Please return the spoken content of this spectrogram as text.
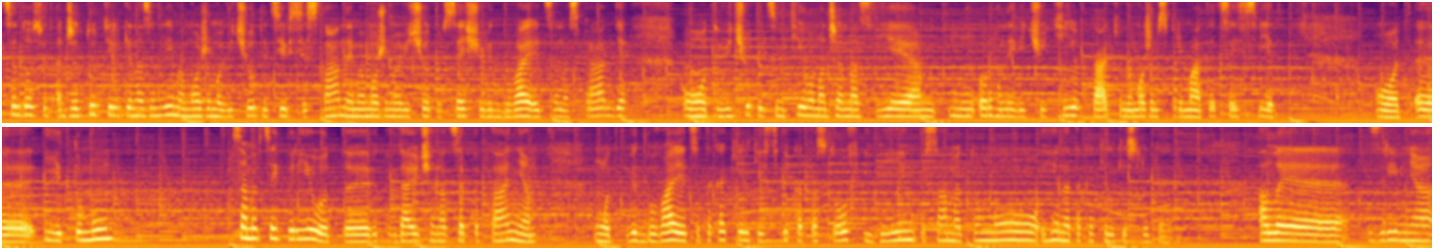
Це досвід, адже тут тільки на землі ми можемо відчути ці всі стани, ми можемо відчути все, що відбувається насправді. От відчути цим тілом, адже в нас є органи відчуттів, так і ми можемо сприймати цей світ. От е, і тому саме в цей період, е, відповідаючи на це питання, От відбувається така кількість і катастроф, і війн, і саме тому гине така кількість людей. Але з рівня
